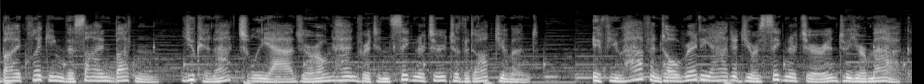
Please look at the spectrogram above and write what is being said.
By clicking the Sign button, you can actually add your own handwritten signature to the document. If you haven't already added your signature into your Mac,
